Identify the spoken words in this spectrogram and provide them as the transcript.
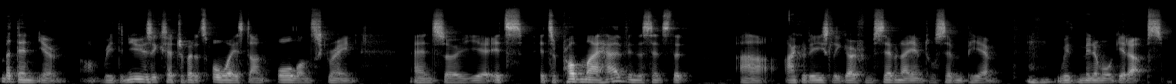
But then, you know, I'll read the news, etc. But it's always done all on screen, and so yeah, it's it's a problem I have in the sense that uh, I could easily go from 7 a.m. till 7 p.m. with minimal get ups,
